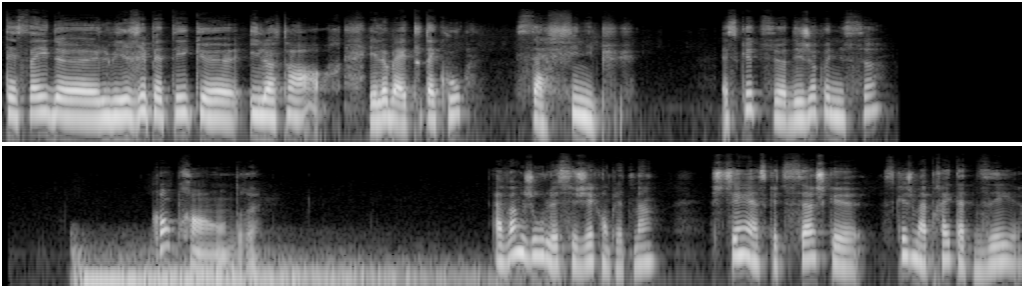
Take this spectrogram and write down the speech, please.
t'essayes de lui répéter qu'il a tort. Et là, ben, tout à coup, ça finit plus. Est-ce que tu as déjà connu ça? Comprendre. Avant que j'ouvre le sujet complètement, je tiens à ce que tu saches que ce que je m'apprête à te dire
